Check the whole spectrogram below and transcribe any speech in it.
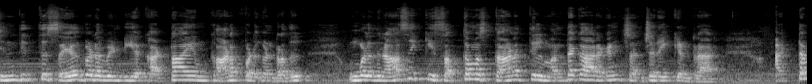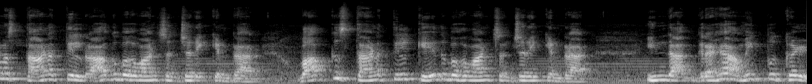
சிந்தித்து செயல்பட வேண்டிய கட்டாயம் காணப்படுகின்றது. உங்களது ராசிக்கு சப்தமஸ்தானத்தில் மந்தகாரகன் சஞ்சரிக்கின்றார். அட்டம ஸ்தானத்தில் ராகு பகவான் சஞ்சரிக்கின்றார். வாக்கு ஸ்தானத்தில் கேது பகவான் சஞ்சரிக்கின்றார். இந்த கிரக அமைப்புகள்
